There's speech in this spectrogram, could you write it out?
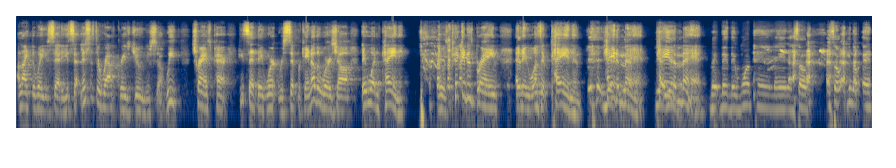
I like the way you said it. You said this is the Ralph Graves Jr. So we transparent. He said they weren't reciprocating. In other words, y'all, they wasn't paying him. They was picking his brain and they wasn't paying him. Pay the man. Yeah, Pay yeah, the man. They, they, they weren't paying man. And so so you know, and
